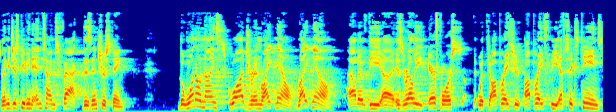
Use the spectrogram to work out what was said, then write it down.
Let me just give you an end times fact. This is interesting. The 109 squadron right now, right now, out of the uh, Israeli Air Force, which operates, operates the F-16s,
